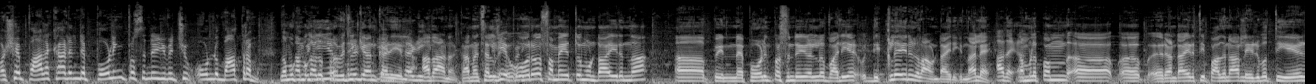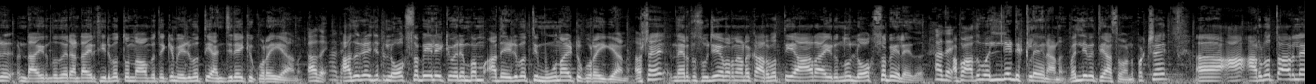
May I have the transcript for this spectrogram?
പക്ഷെ പാലക്കാടിന്റെ പോളിംഗ് പെർസെന്റേജ് വെച്ചുകൊണ്ട് മാത്രം നമുക്ക് പ്രവചിക്കാൻ കഴിയില്ല. അതാണ്. കാരണം ഓരോ സമയത്തും ഉണ്ടായിരുന്ന പിന്നെ പോളിംഗ് പെർസെന്റേജുകളിൽ വലിയ ഡിക്ലൈനുകളാണ് ഉണ്ടായിരിക്കുന്നത് അല്ലേ? അതെ. നമ്മളിപ്പം രണ്ടായിരത്തി പതിനാറിൽ എഴുപത്തി ഏഴ് ഉണ്ടായിരുന്നത് രണ്ടായിരത്തി ഇരുപത്തി ഒന്നാകുമ്പോഴത്തേക്കും എഴുപത്തി അഞ്ചിലേക്ക് കുറയുകയാണ്. അതെ. അത് കഴിഞ്ഞിട്ട് ലോക്സഭയിലേക്ക് വരുമ്പം അത് എഴുപത്തി മൂന്നായിട്ട് കുറയുകയാണ്. പക്ഷേ നേരത്തെ സുജയ പറഞ്ഞ കണക്ക് അറുപത്തി ആറായിരുന്നു ലോക്സഭയിലേത്. അപ്പോൾ അപ്പൊ അത് വലിയ ഡിക്ലൈനാണ് വലിയ വ്യത്യാസമാണ്. പക്ഷേ ആ, അറുപത്തി ആറിലെ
